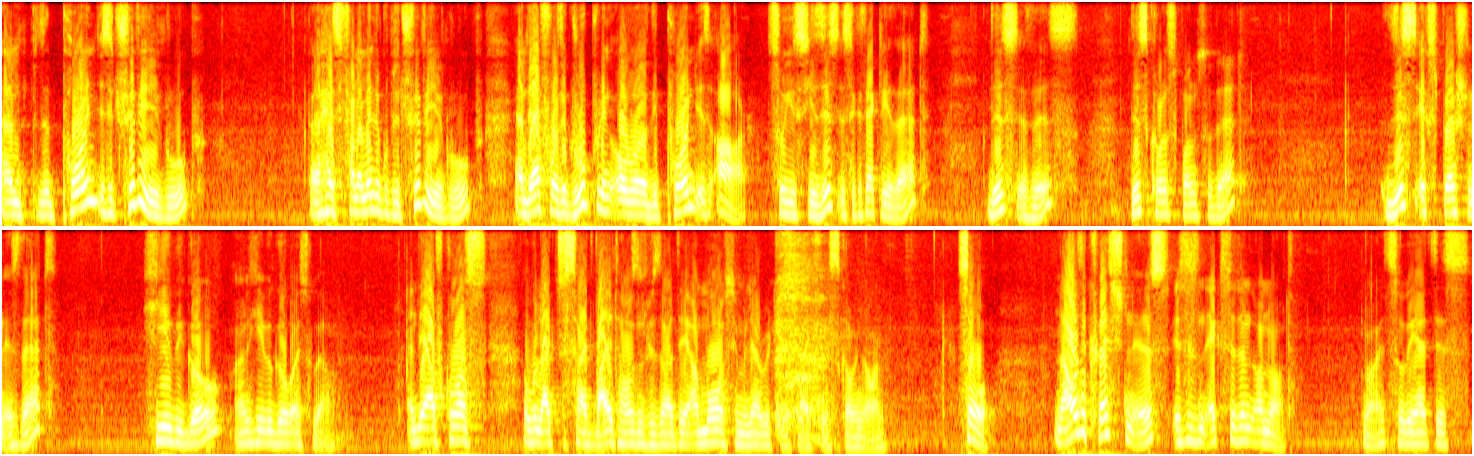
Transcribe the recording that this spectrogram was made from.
And the point is a trivial group, uh, has fundamental group a trivial group, and therefore the group ring over the point is R. So you see this is exactly that. This is this. This corresponds to that. This expression is that. Here we go, and here we go as well. And there, of course, I would like to cite Waldhausen's result. There are more similarities like this going on. So now the question is, is this an accident or not? Right, so we had these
